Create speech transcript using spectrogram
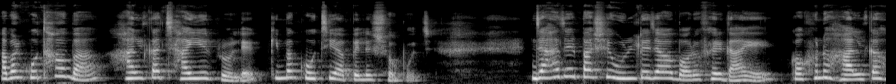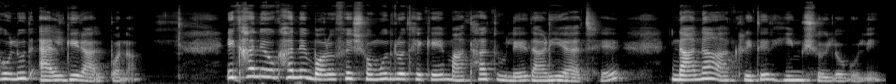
আবার কোথাও বা হালকা ছাইয়ের প্রলেপ কিংবা কচি আপেলের সবুজ। জাহাজের পাশে উল্টে যাওয়া বরফের গায়ে কখনো হালকা হলুদ অ্যালগির আলপনা। এখানে ওখানে বরফের সমুদ্র থেকে মাথা তুলে দাঁড়িয়ে আছে নানা আকৃতির হিমশৈলগুলি।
